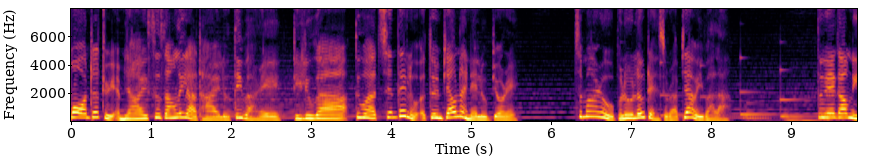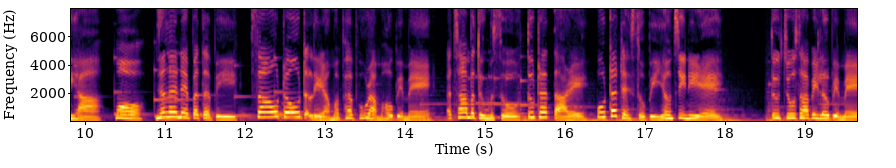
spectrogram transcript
မော်အတက်တွေအများကြီးစူဆောင်းလေ့လာထားတယ်လို့သိပါတယ်ဒီလူကသူဟာချင်းသစ်လို့အသွင်ပြောင်းနိုင်တယ်လို့ပြောတယ်ကျမတို့ဘယ်လိုလုပ်တယ်ဆိုတာပြပေးပါလားသူရဲ့ကောင်းနီဟာမော်မျက်လက်နဲ့ပတ်သက်ပြီးစောင်းတုံးတလေတောင်မဖတ်ဘူးတာမဟုတ်ပေမဲ့အခြားမသူမဆိုသူ့ထက်သားတယ်ပိုတက်တယ်ဆိုပြီးယုံကြည်နေတယ်သူစူးစမ်းပြီးလုပ်ပေမဲ့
